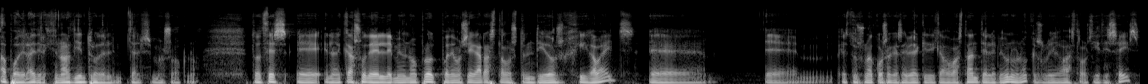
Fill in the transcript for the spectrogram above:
a poder direccionar dentro del, mismo SOC. Entonces, eh, en el caso del M1 Pro podemos llegar hasta los 32 gigabytes. Eh, esto es una cosa que se había criticado bastante el M1, ¿no? que solo llegaba hasta los 16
